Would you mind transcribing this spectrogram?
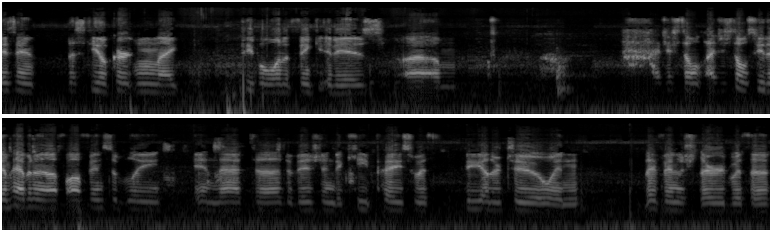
isn't the steel curtain like people want to think it is. Um, I just don't. I just don't see them having enough offensively in that uh, division to keep pace with the other two, and they finished third with a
